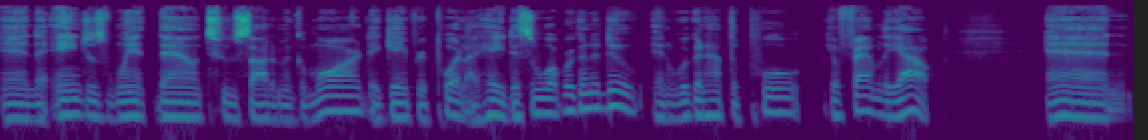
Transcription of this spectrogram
and the angels went down to Sodom and Gomorrah. They gave report like, Hey, this is what we're going to do. And we're going to have to pull your family out. And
